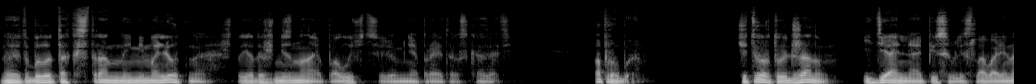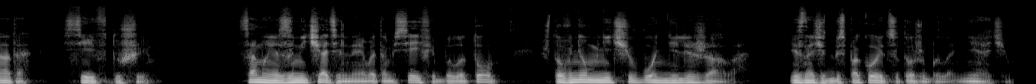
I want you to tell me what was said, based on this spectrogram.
Но это было так странно и мимолетно, что я даже не знаю, получится ли у меня про это рассказать. Попробую. Четвертую Джану идеально описывали слова Рената «сейф души». Самое замечательное в этом сейфе было то, что в нем ничего не лежало, и значит беспокоиться тоже было не о чем.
